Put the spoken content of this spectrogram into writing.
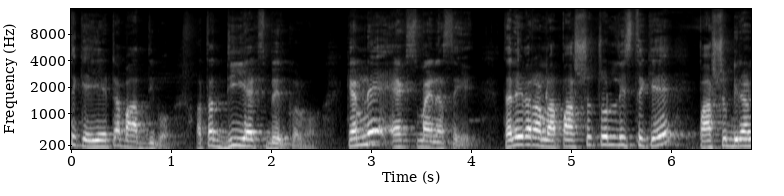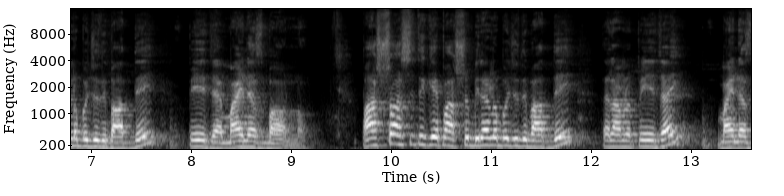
থেকে এটা বাদ দিব, অর্থাৎ ডি এক্স বের করব। কেমনে? এক্স মাইনাস এ তাহলে এবার আমরা পাঁচশো চল্লিশ থেকে পাঁচশো বিরানব্বই যদি বাদ দেই, পেয়ে যায় মাইনাস বাউন্ন। পাঁচশো আশি থেকে পাঁচশো বিরানব্বই যদি বাদ দেই, তাহলে আমরা পেয়ে যাই মাইনাস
